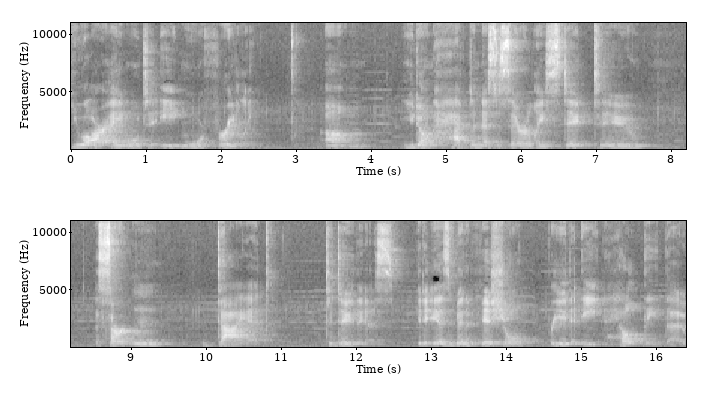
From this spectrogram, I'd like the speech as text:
You are able to eat more freely. Um, you don't have to necessarily stick to a certain diet to do this. It is beneficial for you to eat healthy though.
